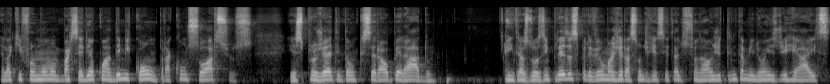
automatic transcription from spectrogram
ela que formou uma parceria com a Demicon para consórcios. Esse projeto, então, que será operado entre as duas empresas prevê uma geração de receita adicional de 30 milhões de reais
